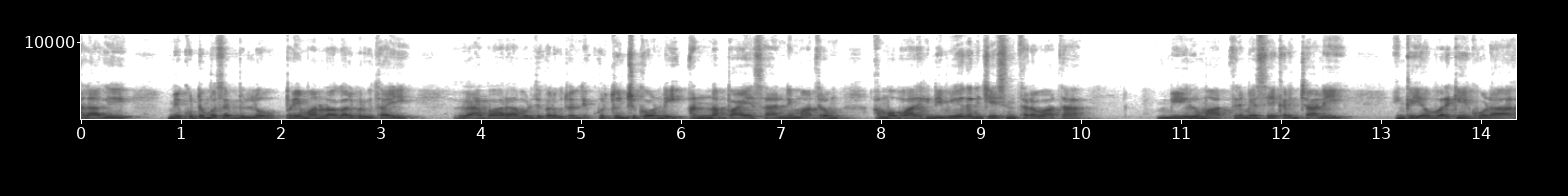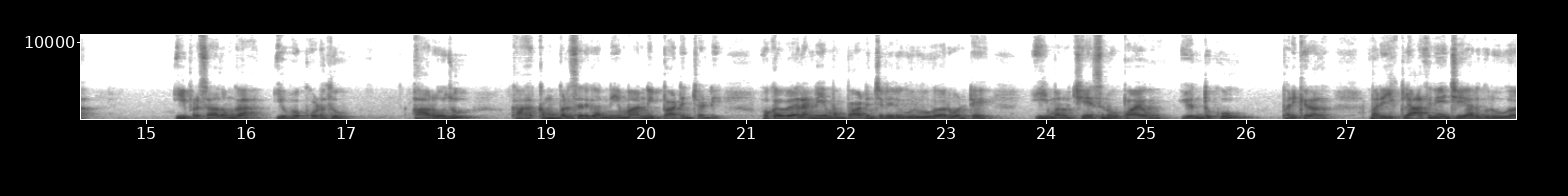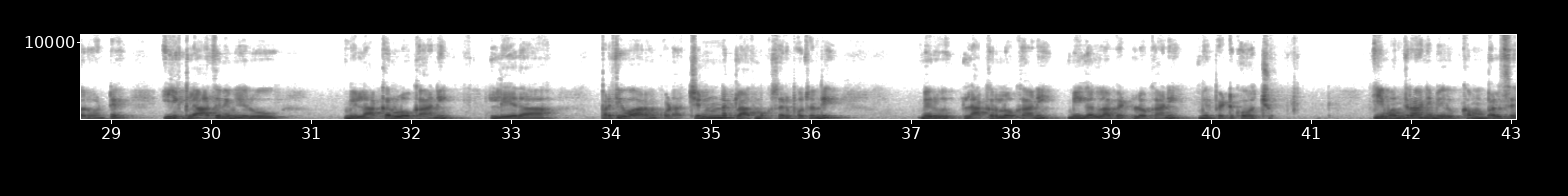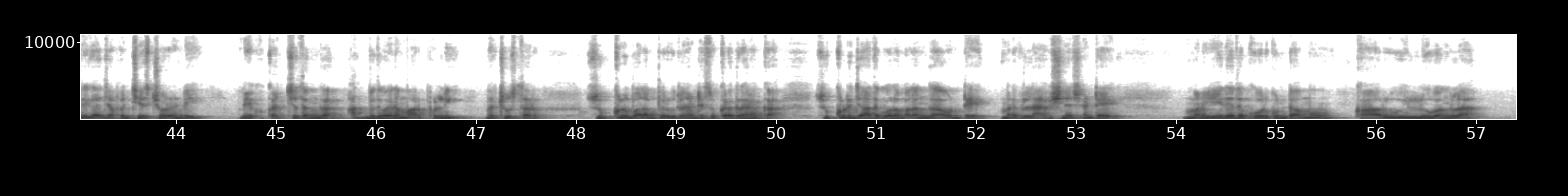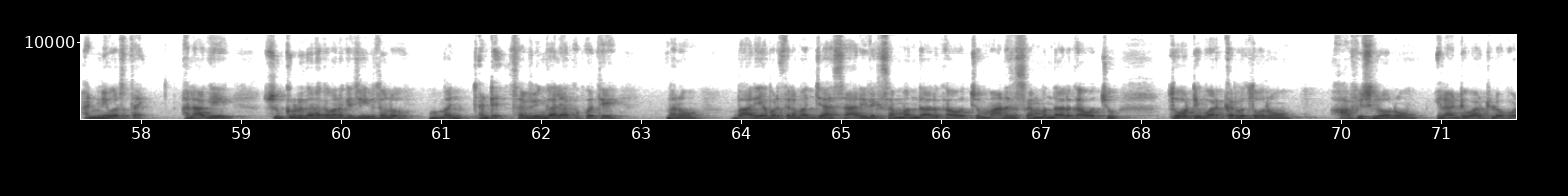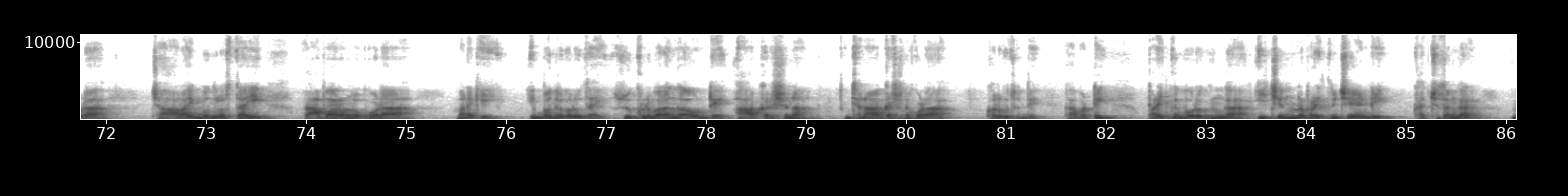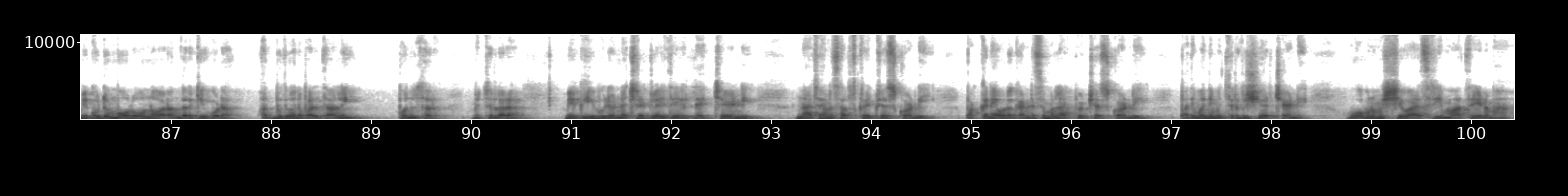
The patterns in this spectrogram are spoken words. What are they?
అలాగే మీ కుటుంబ సభ్యుల్లో ప్రేమానురాగాలు పెరుగుతాయి. వ్యాపార అభివృద్ధి కలుగుతుంది. గుర్తుంచుకోండి అన్న పాయసాన్ని మాత్రం అమ్మవారికి నివేదన చేసిన తర్వాత మీరు మాత్రమే సేకరించాలి. ఇంకా ఎవరికీ కూడా ఈ ప్రసాదంగా ఇవ్వకూడదు. ఆ రోజు కంపల్సరిగా నియమాన్ని పాటించండి. ఒకవేళ నియమం పాటించలేదు గురువు గారు అంటే ఈ మనం చేసిన ఉపాయం ఎందుకు పనికిరాదు? మరి ఈ క్లాత్ని ఏం చేయాలి గురువు గారు అంటే ఈ క్లాత్ని మీరు మీ లాకర్లో కానీ లేదా ప్రతి వారం కూడా చిన్న క్లాత్ మొక్క సరిపోతుంది. మీరు లాకర్లో కానీ మీ గల్లా పెట్టెలో కానీ మీరు పెట్టుకోవచ్చు. ఈ మంత్రాన్ని మీరు కంపల్సరీగా జపం చేసి చూడండి. మీకు ఖచ్చితంగా అద్భుతమైన మార్పుల్ని మీరు చూస్తారు. శుక్రుడు బలం పెరుగుతుంది. అంటే శుక్రగ్రహం యొక్క శుక్రుడు జాతకంలో బలంగా ఉంటే మనకు లావిష్నెస్ అంటే మనం ఏదైతే కోరుకుంటామో కారు ఇల్లు బంగ్లా అన్నీ వస్తాయి. అలాగే శుక్రుడు కనుక మనకి జీవితంలో మం అంటే సవ్యంగా లేకపోతే మనం భార్యాభర్తల మధ్య శారీరక సంబంధాలు కావచ్చు మానసిక సంబంధాలు కావచ్చు తోటి వర్కర్లతోనూ ఆఫీసులోనూ ఇలాంటి వాటిలో కూడా చాలా ఇబ్బందులు వస్తాయి. వ్యాపారంలో కూడా మనకి ఇబ్బందులు కలుగుతాయి. శుక్రుడు బలంగా ఉంటే ఆకర్షణ జనాకర్షణ కూడా కలుగుతుంది. కాబట్టి ప్రయత్నపూర్వకంగా ఈ చిన్న ప్రయత్నం చేయండి. ఖచ్చితంగా మీ కుటుంబంలో ఉన్న వారందరికీ కూడా అద్భుతమైన ఫలితాలని పొందుతారు. మిత్రులారా మీకు ఈ వీడియో నచ్చినట్లయితే లైక్ చేయండి. నా ఛానల్ సబ్స్క్రైబ్ చేసుకోండి. పక్కనే ఉన్న గంట సింబల్ని యాక్టివేట్ చేసుకోండి. పది మంది మిత్రులకు షేర్ చేయండి. ఓం నమ శివాయ శ్రీమాత్రే నమః.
